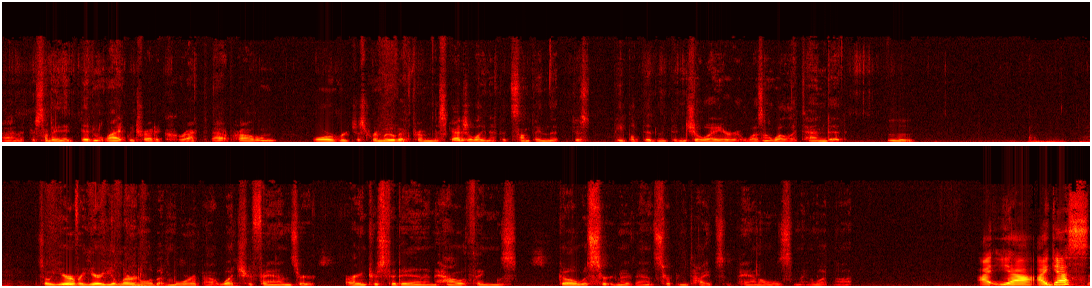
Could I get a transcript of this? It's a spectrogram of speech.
Um, if there's something they didn't like, we try to correct that problem or just remove it from the scheduling if it's something that just people didn't enjoy or it wasn't well attended. So year over year, you learn a little bit more about what your fans are, are interested in and how things go with certain events, certain types of panels and, and whatnot. I, yeah, I guess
